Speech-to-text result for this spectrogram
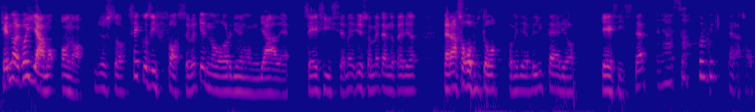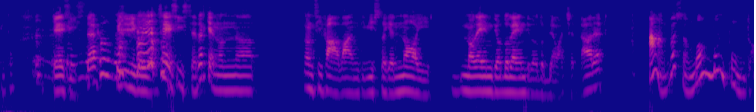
che noi vogliamo o no, giusto? Se così fosse, perché il nuovo ordine mondiale, se esiste, io sto mettendo per, per asopito, come direbbe Litterio, che esiste, La so. per asopito, che esiste, Cosa? quindi dico io, se esiste, perché non, non si fa avanti, visto che noi, nolenti o dolenti, lo dobbiamo accettare? Ah, questo è un buon, buon punto.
